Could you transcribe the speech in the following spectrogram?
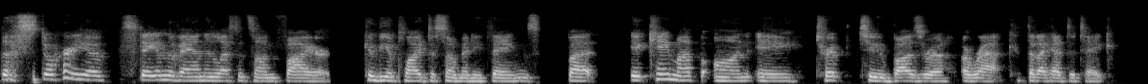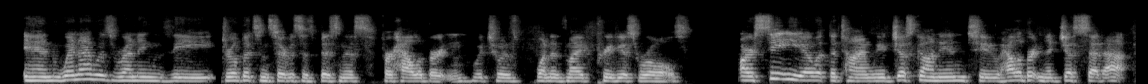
The story of Stay in the Van Unless It's on Fire can be applied to so many things, but it came up on a trip to Basra, Iraq that I had to take. And when I was running the drill bits and services business for Halliburton, which was one of my previous roles, our CEO at the time, we had just gone into Halliburton had just set up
